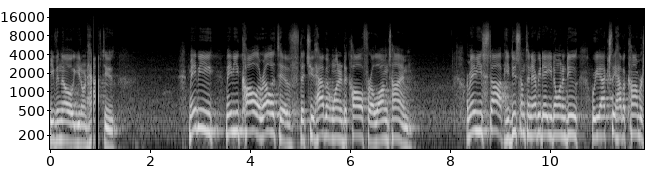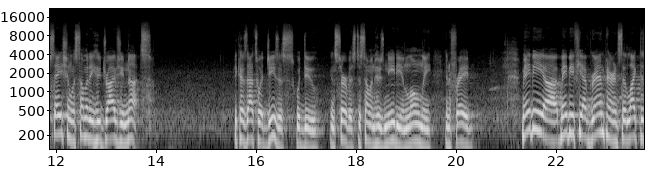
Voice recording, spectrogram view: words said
even though you don't have to. Maybe, maybe you call a relative that you haven't wanted to call for a long time. Or maybe you stop, you do something every day you don't want to do where you actually have a conversation with somebody who drives you nuts because that's what Jesus would do in service to someone who's needy and lonely and afraid. Maybe, uh, maybe if you have grandparents that like to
